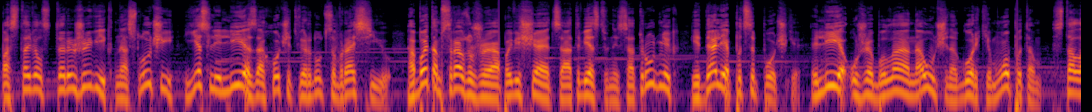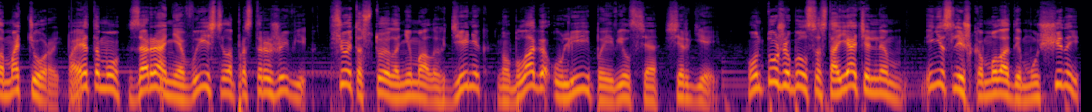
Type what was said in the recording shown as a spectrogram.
поставил сторожевик на случай, если Лия захочет вернуться в Россию. Об этом сразу же оповещается ответственный сотрудник и далее по цепочке. Лия уже была научена горьким опытом, стала матерой, поэтому заранее выяснила про сторожевик. Все это стоило немалых денег, но благо у Лии появился Сергей. Он тоже был состоятельным и не слишком молодым мужчиной,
